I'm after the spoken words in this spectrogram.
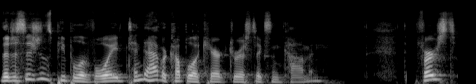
The decisions people avoid tend to have a couple of characteristics in common. First,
